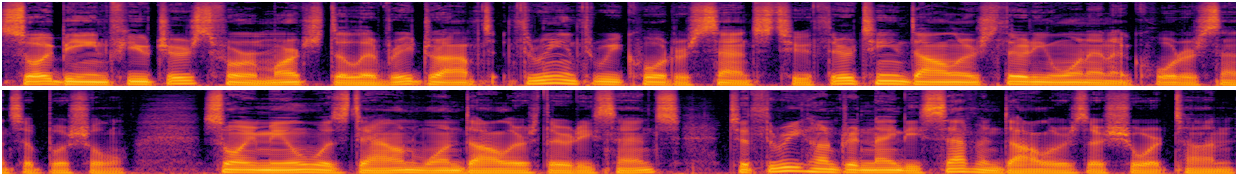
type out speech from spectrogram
Soybean futures for March delivery dropped three and three quarter cents to thirteen dollars thirty one and a quarter cents a bushel. Soy meal was down one dollar thirty cents to three hundred ninety seven dollars a short ton,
